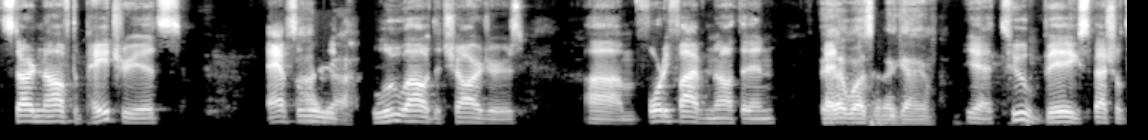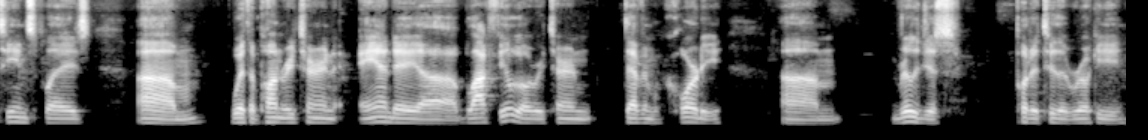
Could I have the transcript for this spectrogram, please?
starting off the Patriots absolutely uh, yeah. blew out the Chargers, um, forty-five nothing. Yeah, that wasn't a game. Yeah, two big special teams plays um, with a punt return and a uh, block field goal return. Devin McCourty um, really just put it to the rookie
